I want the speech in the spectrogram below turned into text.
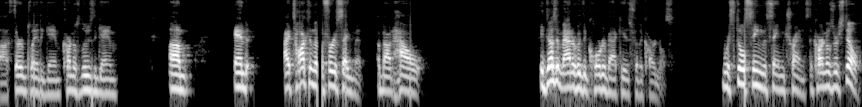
Uh, third play of the game. Cardinals lose the game. Um, and I talked in the first segment about how it doesn't matter who the quarterback is for the Cardinals. We're still seeing the same trends. The Cardinals are still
